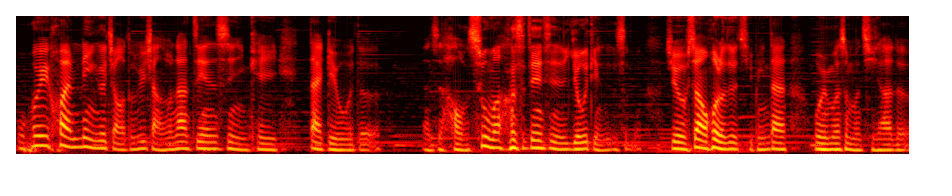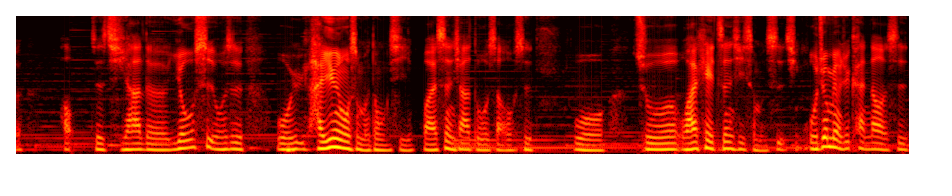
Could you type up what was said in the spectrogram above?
我会换另一个角度去想说，那这件事情可以带给我的，但是好处吗？或是这件事情的优点是什么？就算我获得这个疾病，但我有没有什么其他的好，就是其他的优势，或是我还拥有什么东西，我还剩下多少，或是我说我还可以珍惜什么事情，我就没有去看到的是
